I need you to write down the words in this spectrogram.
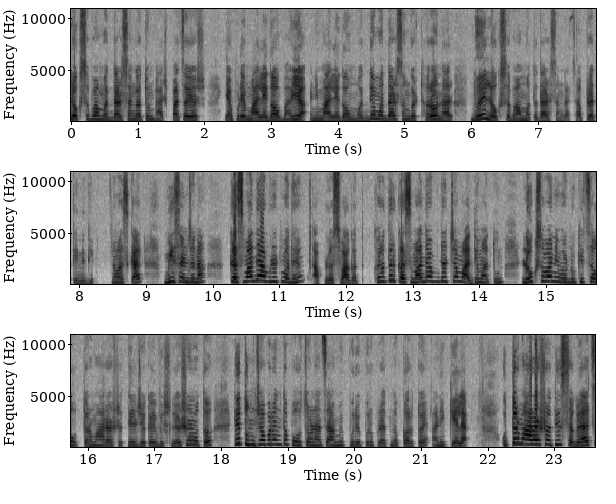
लोकसभा मतदारसंघातून भाजपाचं यश यापुढे मालेगाव बाह्य आणि मालेगाव मध्य मतदारसंघ ठरवणार धुळे लोकसभा मतदारसंघाचा प्रतिनिधी. नमस्कार मी संजना. कसमादे अपडेटमध्ये आपलं स्वागत. खरं तर कसमादे अपडेटच्या माध्यमातून लोकसभा निवडणुकीचा उत्तर महाराष्ट्रातील जे काही विश्लेषण होतं ते तुमच्यापर्यंत पोहोचवण्याचा आम्ही पुरेपूर प्रयत्न करतोय आणि केला उत्तर महाराष्ट्रातील सगळ्याच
